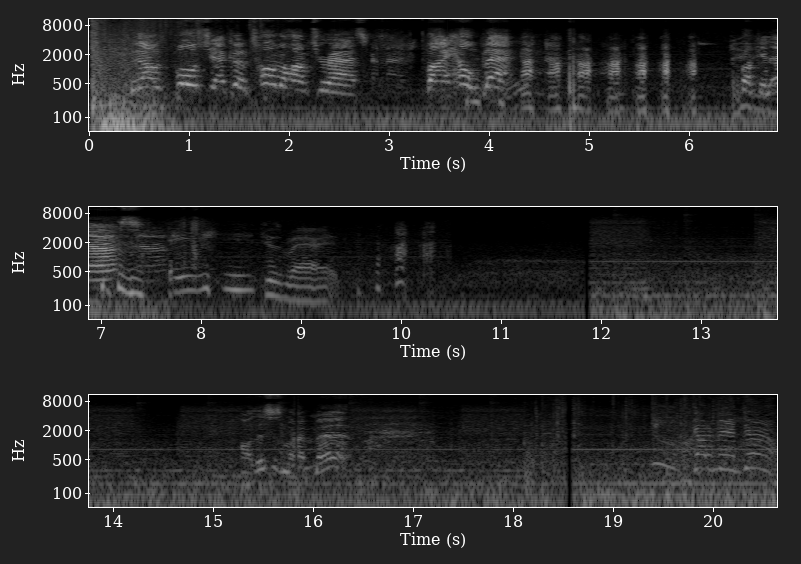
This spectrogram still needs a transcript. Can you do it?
That was bullshit. I could have tomahawked your ass, but I held back. Fucking ass. hey, he's just mad. Oh, this is my map. Got a man down.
